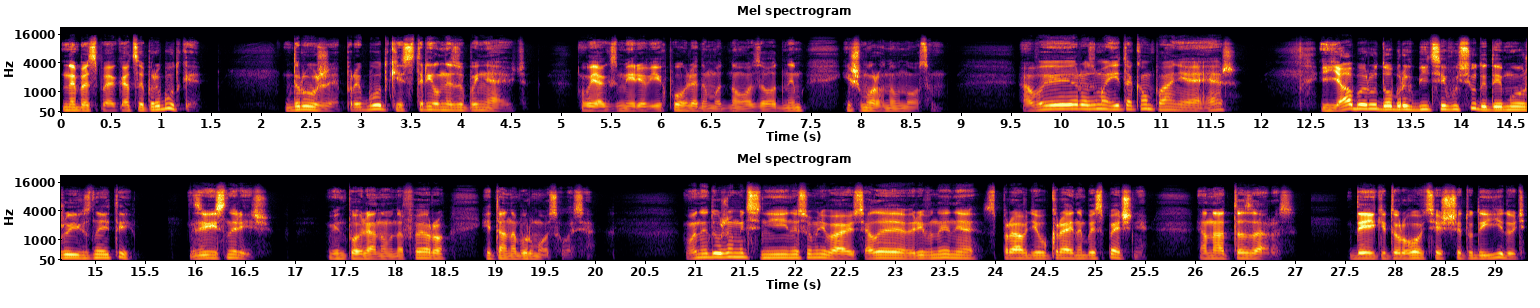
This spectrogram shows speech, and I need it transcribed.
Небезпека це прибутки. Друже, прибутки стріл не зупиняють. Вояк зміряв їх поглядом одного за одним і шморгнув носом. А ви розмаїта компанія, геш? Я беру добрих бійців усюди, де можу їх знайти. Звісна річ. Він поглянув на Феро, і та набурмосилася. Вони дуже міцні, не сумніваюся, але рівнини справді украй небезпечні, а надто зараз. Деякі торговці ще туди їдуть,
